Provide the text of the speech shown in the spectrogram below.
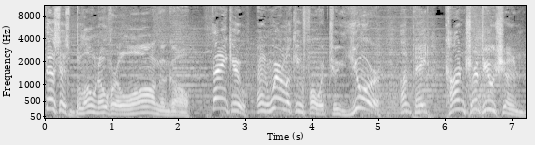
this is blown over long ago. Thank you, and we're looking forward to your unpaid contribution.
